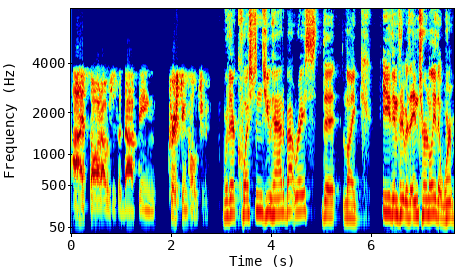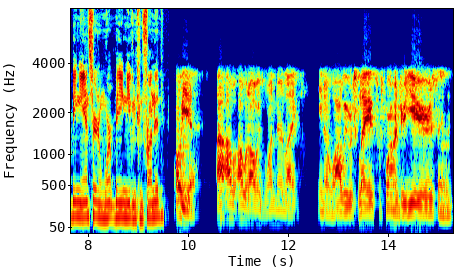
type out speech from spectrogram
I thought I was just adopting Christian culture. Were there questions you had about race that like even if it was internally that weren't being answered and weren't being even confronted? Oh yeah. I, I, I would always wonder like, you know, why we were slaves for 400 years and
